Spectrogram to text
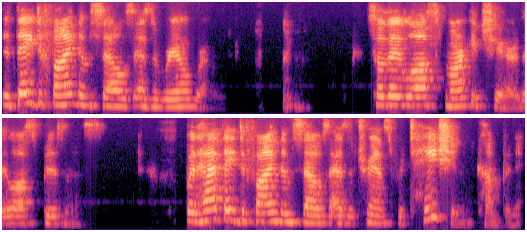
that they defined themselves as a railroad. So they lost market share, they lost business. But had they defined themselves as a transportation company,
